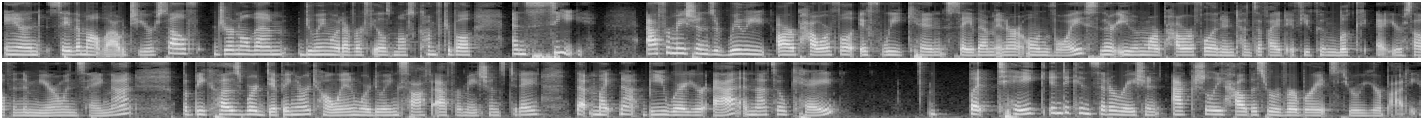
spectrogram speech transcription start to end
and say them out loud to yourself, journal them, doing whatever feels most comfortable, and see affirmations really are powerful if we can say them in our own voice. They're even more powerful and intensified if you can look at yourself in the mirror when saying that. But because we're dipping our toe in, we're doing soft affirmations today, that might not be where you're at, and that's okay. But take into consideration actually how this reverberates through your body.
